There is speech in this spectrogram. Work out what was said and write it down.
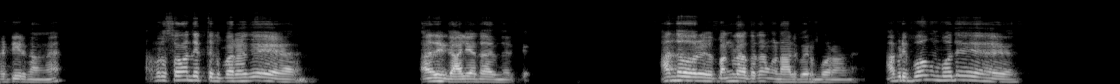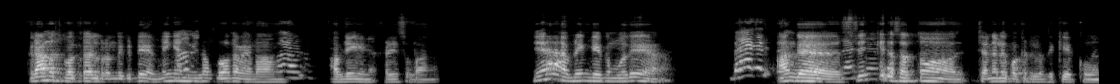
கட்டியிருக்காங்க. அப்புறம் சுதந்திரத்துக்கு பிறகு அது காலியாக தான் இருந்திருக்கு. அந்த ஒரு பங்களாவுக்கு தான் அவங்க நாலு பேரும் போறாங்க. அப்படி போகும்போது கிராமத்து மக்கள் இருந்துகிட்டு நீங்க இன்னும் போக வேண்டாம் அப்படின்னு சொல்லி சொல்றாங்க. ஏன் அப்படின்னு கேட்கும்போது அங்க சிரிக்கிற சத்தம் ஜன்னல் பக்கத்துல இருந்து கேட்கும்.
